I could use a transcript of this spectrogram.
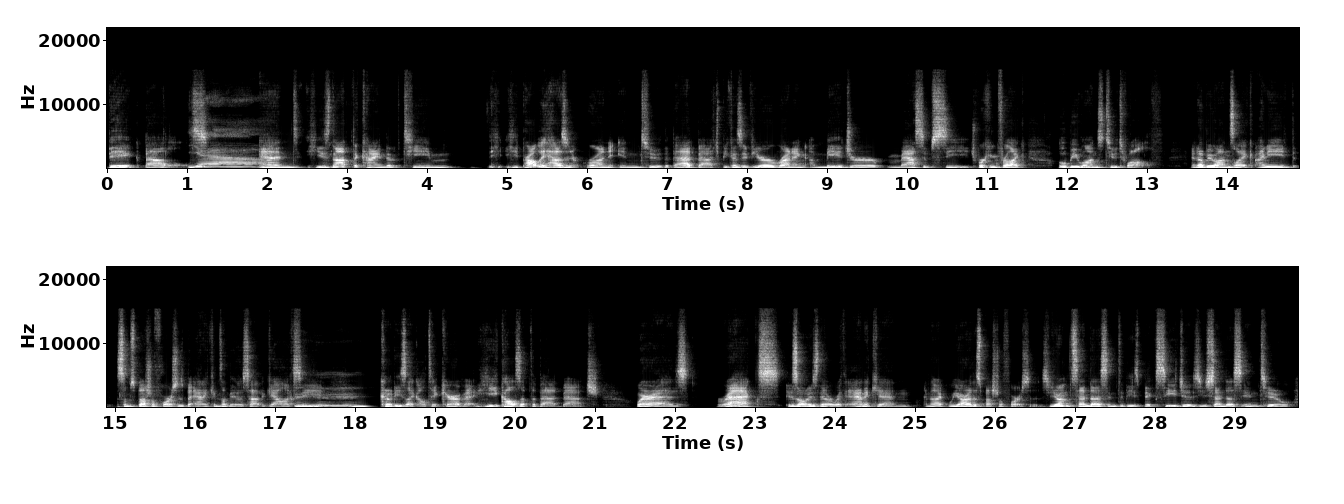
big battles. Yeah. And he's not the kind of team he he probably hasn't run into the Bad Batch because if you're running a major massive siege working for like Obi-Wan's 212 and Obi-Wan's like I need some special forces but Anakin's on the other side of the galaxy. Mhm. Cody's like I'll take care of it and he calls up the Bad Batch. Whereas Rex is always there with Anakin and they're like we are the special forces. You don't send us into these big sieges, you send us into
